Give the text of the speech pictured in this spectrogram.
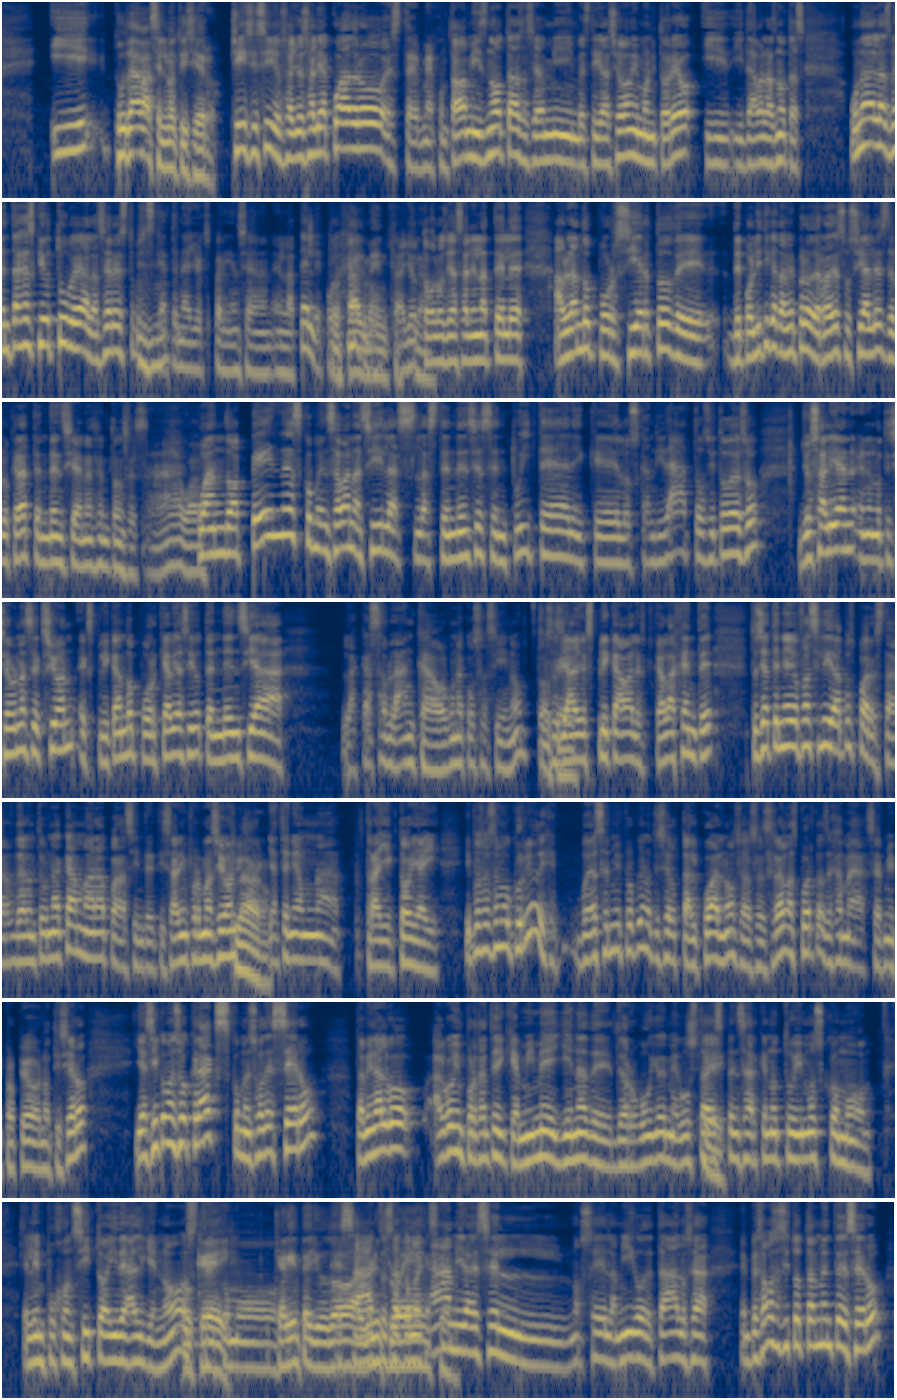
Y Tú dabas el noticiero. Sí, sí, sí. O sea, yo salía a cuadro, este, me juntaba mis notas, hacía mi investigación, mi monitoreo y, y daba las notas. Una de las ventajas que yo tuve al hacer esto, pues es que ya tenía yo experiencia en, en la tele. Por Totalmente, ejemplo. O sea, yo claro. todos los días salía en la tele, hablando, por cierto, de, de política también, pero de redes sociales, de lo que era tendencia en ese entonces. Ah, wow. Cuando apenas comenzaban así las, las tendencias en Twitter y que los candidatos y todo eso, yo salía en, en el noticiero una sección explicando por qué había sido tendencia la Casa Blanca o alguna cosa así, ¿no? Entonces ya yo explicaba, le explicaba a la gente. Entonces ya tenía yo facilidad pues para estar delante de una cámara, para sintetizar información. Claro. Ya tenía una trayectoria ahí. Y pues eso me ocurrió. Dije, voy a hacer mi propio noticiero tal cual, ¿no? O sea, se cierran las puertas, déjame hacer mi propio noticiero. Y así comenzó Cracks, comenzó de cero. También algo, algo importante y que a mí me llena de, de orgullo y me gusta Sí. es pensar que no tuvimos como el empujoncito ahí de alguien, ¿no? Ok. Este, como... Que alguien te ayudó, Exacto, o sea, como, ah, mira, es el, no sé, el amigo de tal, o sea, empezamos así totalmente de cero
